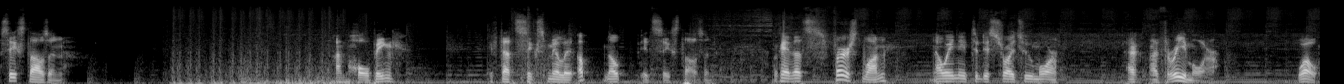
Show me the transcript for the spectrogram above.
6,000. I'm hoping. If that's 6 million... Oh, nope, it's 6,000. Okay, that's first one. Now we need to destroy two more. Uh, uh, three more. Whoa.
